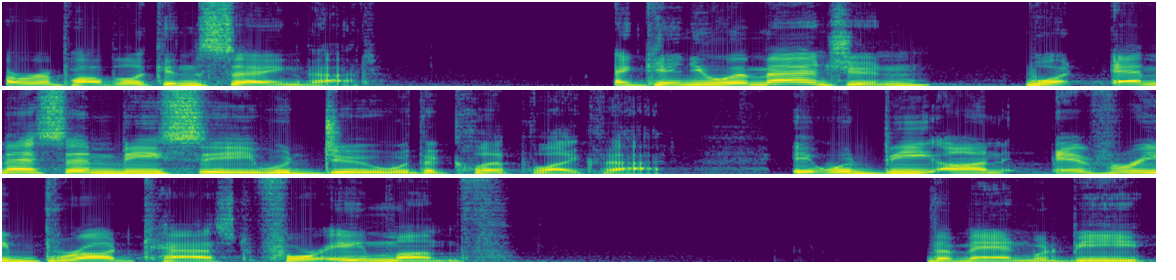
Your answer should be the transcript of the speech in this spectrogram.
a Republican saying that? And can you imagine what MSNBC would do with a clip like that? It would be on every broadcast for a month the man would be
